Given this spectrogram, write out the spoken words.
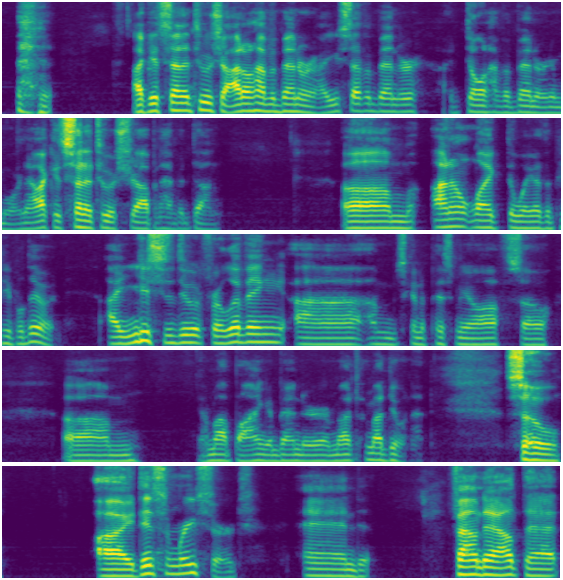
I could send it to a shop. I don't have a bender. I used to have a bender. I don't have a bender anymore. Now I could send it to a shop and have it done. Um, I don't like the way other people do it. I used to do it for a living. Uh, I'm just going to piss me off. So um, I'm not buying a bender. I'm not, I'm not doing that. So I did some research and found out that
